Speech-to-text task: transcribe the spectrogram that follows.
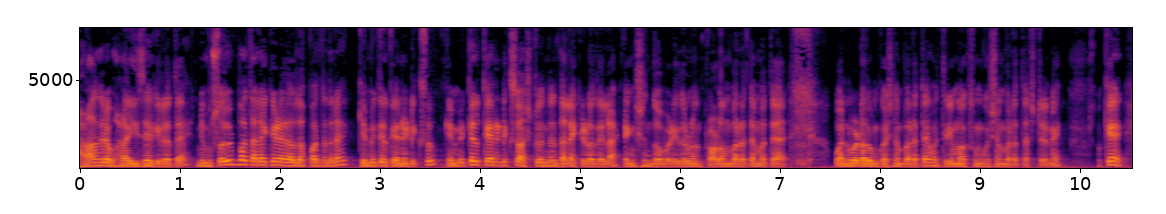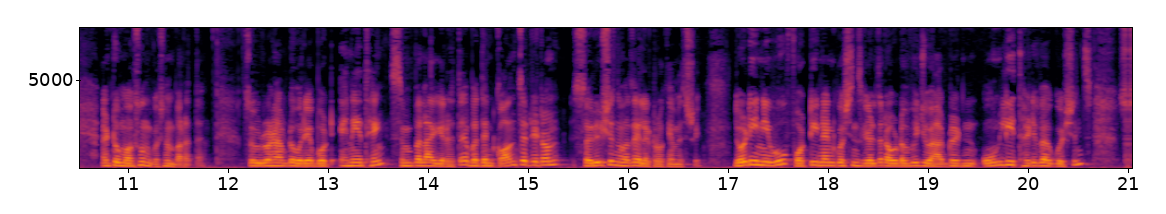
ಭಾಳ ಅಂದರೆ ಭಾಳ ಈಸಿಯಾಗಿರುತ್ತೆ ನಿಮ್ಗೆ ಸ್ವಲ್ಪ ತಲೆ ಕೆಡೋದಪ್ಪ ಯಾವುದಪ್ಪ ಅಂತಂದರೆ ಕೆಮಿಕಲ್ ಕೈನೆಟಿಕ್ಸು ಕೆಮಿಕಲ್ ಕೈನೆಟಿಕ್ಸು ಅಷ್ಟೊಂದು ತಲೆ ಕೆಡೋದಿಲ್ಲ. ಟೆನ್ಷನ್ ತೊಗೊಬೇಡಿ. ಇದರಲ್ಲಿ ಒಂದು ಪ್ರಾಬ್ಲಮ್ ಬರುತ್ತೆ ಮತ್ತು ಒನ್ ವರ್ಡಲ್ಲಿ ಒಂದು ಕ್ವಶನ್ ಬರುತ್ತೆ ಮತ್ತು ತ್ರೀ ಮಾರ್ಕ್ಸ್ ಒಂದು ಕ್ವಶನ್ ಬರುತ್ತೆ ಅಷ್ಟೇ ಓಕೆ ಆ್ಯಂಡ್ ಟು ಮಾರ್ಕ್ಸ್ ಒಂದು ಕ್ವಶನ್ ಬರುತ್ತೆ. So you don't have to worry about anything simple ಆಗಿರುತ್ತೆ. But then concentrate on solutions ಮತ್ತು ಎಲೆಕ್ಟ್ರೋಕೆಮಿಸ್ಟ್ರಿ ನೋಡಿ, ನೀವು ಫೋರ್ಟಿ ನೈನ್ ಕ್ವಶನ್ಸ್ ಹೇಳ್ತಾರೆ out of which you have to only thirty five questions so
